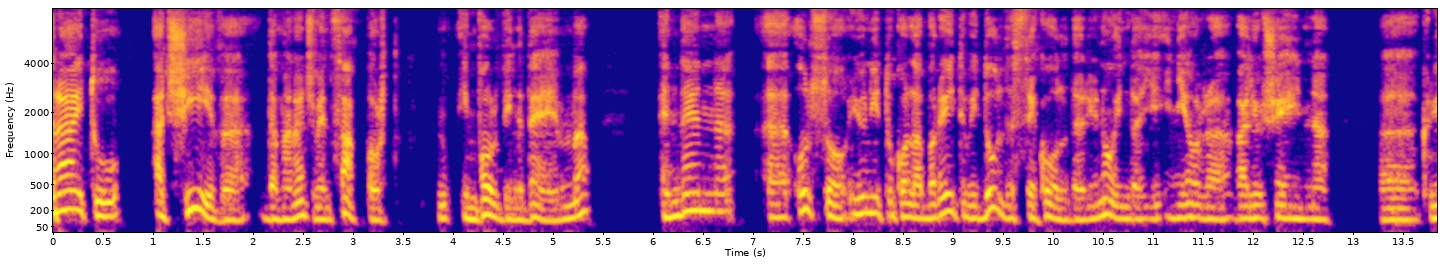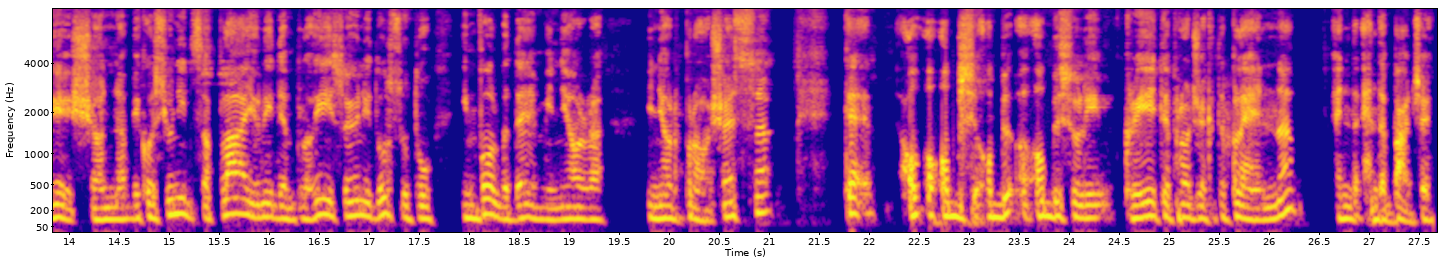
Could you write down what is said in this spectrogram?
try to achieve the management support involving them. And then uh, also you need to collaborate with all the stakeholders, you know, in the in your uh, value chain uh, creation because you need supply, you need employees, so you need also to involve them in your in your process. Obviously, create a project plan and and a budget,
